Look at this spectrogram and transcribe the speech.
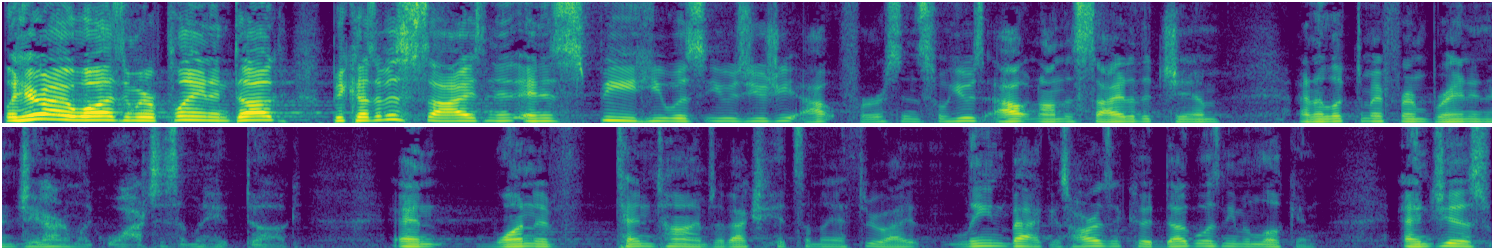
But here I was, and we were playing, and Doug, because of his size and his speed, he was, he was usually out first. And so he was out and on the side of the gym. And I looked at my friend Brandon and JR, and I'm like, watch this, I'm going to hit Doug. And one of 10 times I've actually hit something I threw. I leaned back as hard as I could. Doug wasn't even looking. And just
